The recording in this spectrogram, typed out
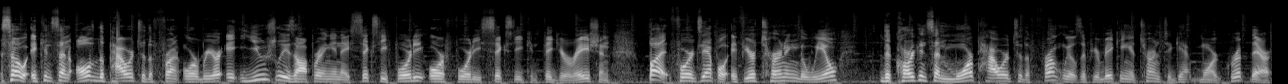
So it can send all of the power to the front or rear. It usually is operating in a 60-40 or 40-60 configuration. But for example, if you're turning the wheel, the car can send more power to the front wheels if you're making a turn to get more grip there.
